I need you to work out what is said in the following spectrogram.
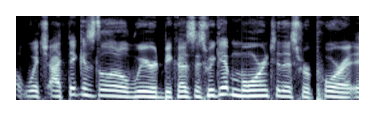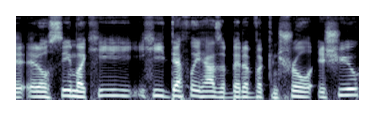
which I think is a little weird because as we get more into this report, it, it'll seem like he he definitely has a bit of a control issue.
